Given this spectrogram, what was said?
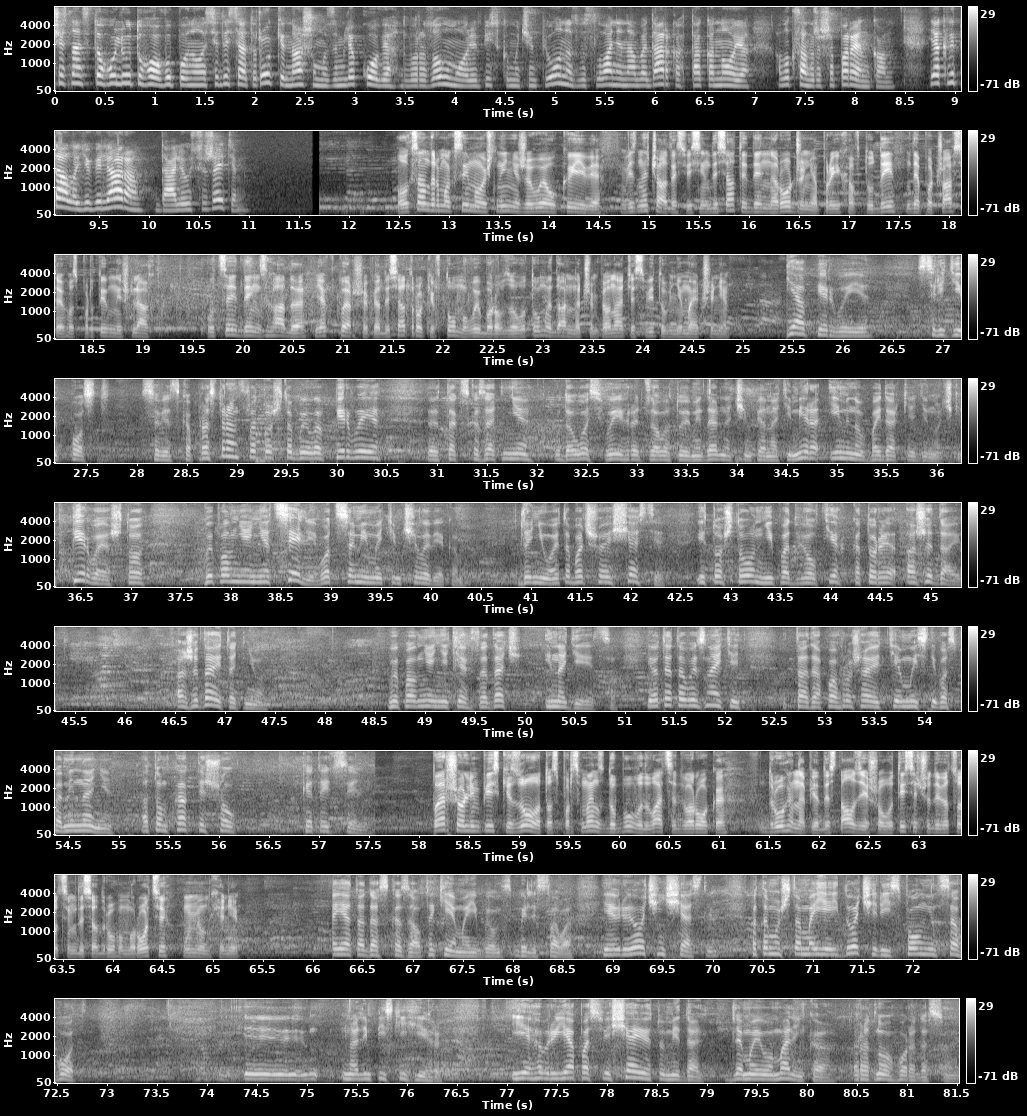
16 лютого виповнилося 70 років нашому землякові, дворазовому олімпійському чемпіону з веслування на байдарках та каною Олександру Шапаренка. Як вітали ювіляра, далі у сюжеті. Олександр Максимович нині живе у Києві. Відзначати свій 70-й день народження приїхав туди, де почався його спортивний шлях. У цей день згадує, як вперше 50 років тому виборов золоту медаль на чемпіонаті світу в Німеччині. Я впервые среди постсоветского пространства, то, что было, впервые, э, так сказать, мне удалось выиграть золотую медаль на чемпионате мира именно в байдарке-одиночке. Первое, что выполнение цели вот самим этим человеком, для него это большое счастье. И то, что он не подвел тех, которые ожидают, ожидают от него выполнения тех задач и надеяться. И вот это, вы знаете, тогда погружают те мысли, воспоминания о том, как ты шел к этой цели. Перше олімпійське золото спортсмен здобув у 22 роки. Друге на п'єдестал зійшов у 1972 році у Мюнхені. А Я тогда сказал, такие мои был- были слова. Я говорю, я очень счастлив, потому что моей дочери исполнился год э, на Олимпийских играх. И я говорю, я посвящаю эту медаль для моего маленького родного города Сумы.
